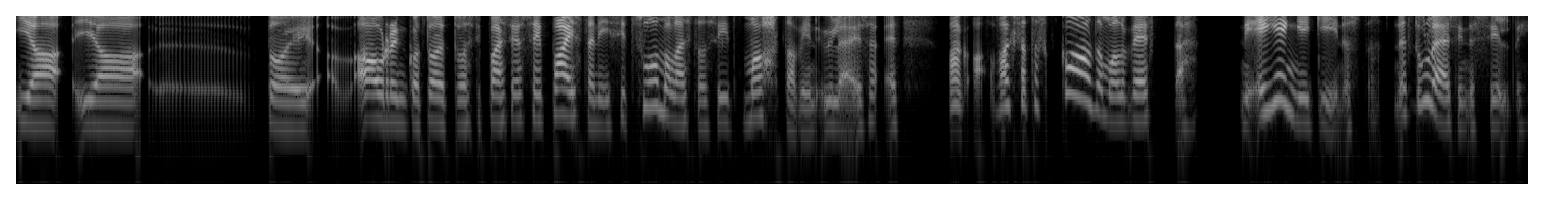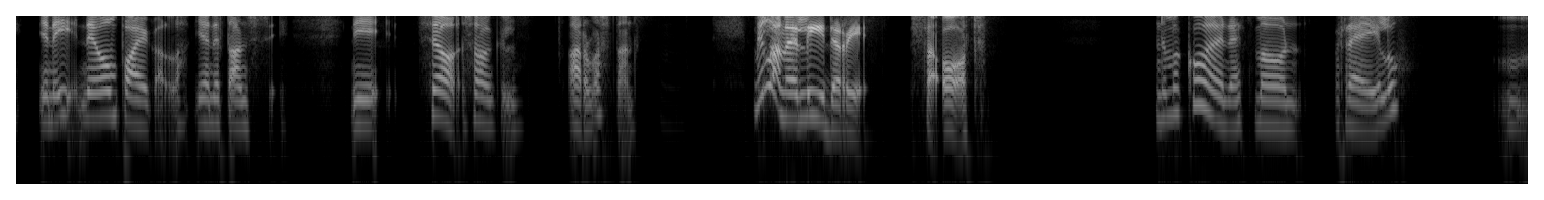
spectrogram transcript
Ja, ja toi aurinko toivottavasti paistaa. Jos ei paista, niin sit suomalaiset on siitä mahtavin yleisö. Että vaikka, vaikka saataisiin kaatamalla vettä, niin ei jengi kiinnosta. Ne tulee sinne silti. Ja ne, ne on paikalla ja ne tanssii. Niin se on, se on kyllä, arvostan. Millainen liideri sä oot? No mä koen, että mä oon reilu, mm,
